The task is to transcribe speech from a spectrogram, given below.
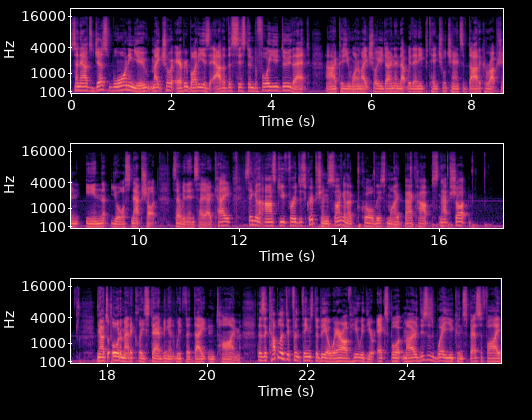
So now it's just warning you, make sure everybody is out of the system before you do that because uh, you want to make sure you don't end up with any potential chance of data corruption in your snapshot. So we then say, okay, so I'm going to ask you for a description. So I'm going to call this my backup snapshot. Now it's automatically stamping it with the date and time. There's a couple of different things to be aware of here with your export mode. This is where you can specify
